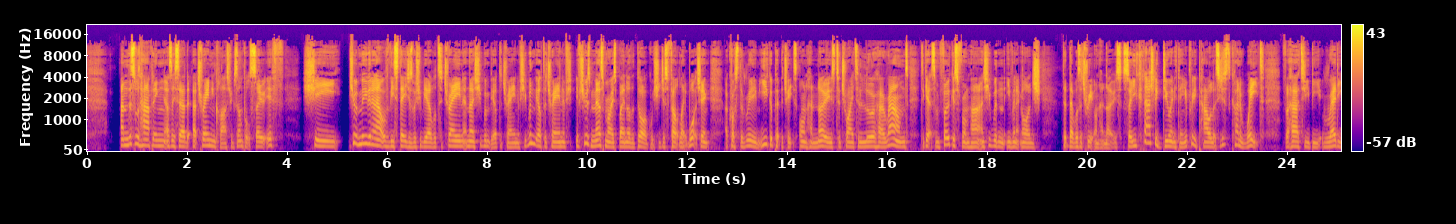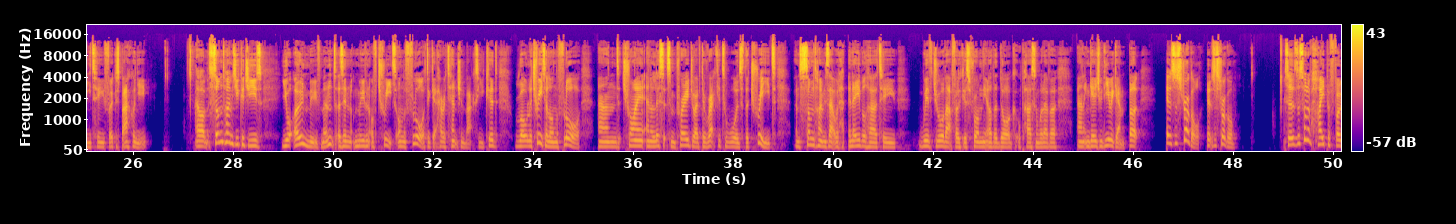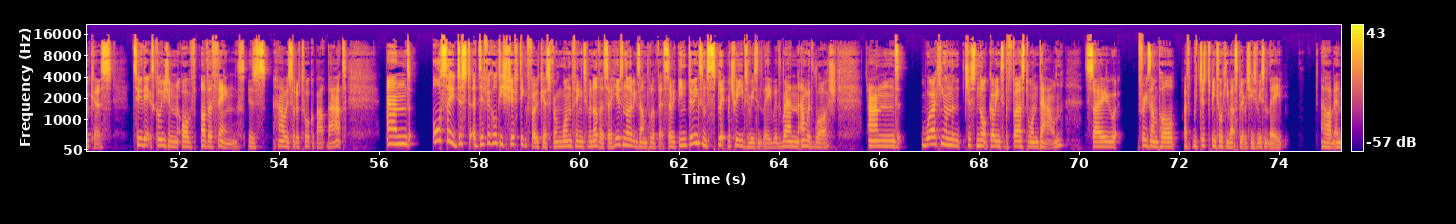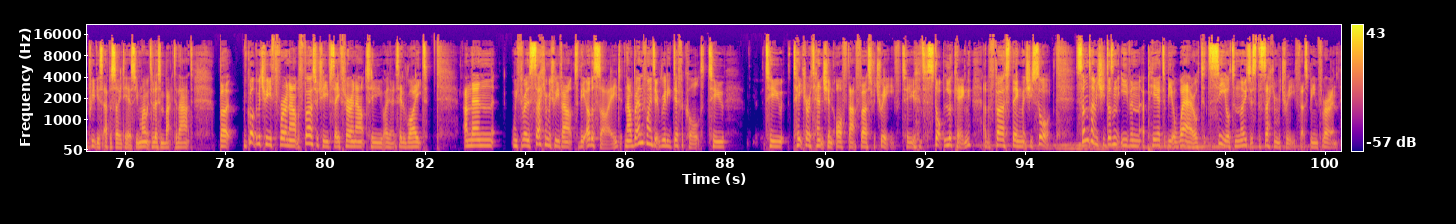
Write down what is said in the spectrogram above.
And this was happening, as I said, at training class, for example. So if she she would move in and out of these stages where she'd be able to train, and then she wouldn't be able to train. If she wouldn't be able to train, if she, if she was mesmerized by another dog, which she just felt like watching across the room, you could put the treats on her nose to try to lure her around to get some focus from her, and she wouldn't even acknowledge that there was a treat on her nose. So you couldn't actually do anything. You're pretty powerless. You just kind of wait for her to be ready to focus back on you. Um, sometimes you could use your own movement, as in movement of treats on the floor to get her attention back. So you could roll a treat along the floor and try and elicit some prey drive directed towards the treat. And sometimes that would enable her to withdraw that focus from the other dog or person, whatever, and engage with you again. But it was a struggle. It was a struggle. So there's a sort of hyper focus to the exclusion of other things, is how we sort of talk about that. And also just a difficulty shifting focus from one thing to another. So here's another example of this. So we've been doing some split retrieves recently with Ren and with Rosh, and working on them just not going to the first one down. So, for example, I've, we've just been talking about split retrieves recently um, in a previous episode here, so you might want to listen back to that. But we've got the retrieve thrown out, the first retrieve, say, thrown out to, I don't know, say the right. And then we throw the second retrieve out to the other side. Now, Ren finds it really difficult to to take her attention off that first retrieve, to, to stop looking at the first thing that she saw. Sometimes she doesn't even appear to be aware or to see or to notice the second retrieve that's been thrown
